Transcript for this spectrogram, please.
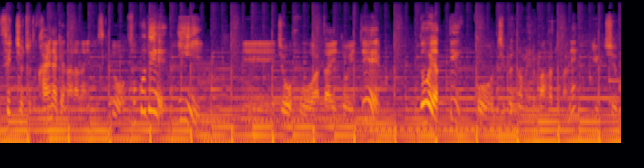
スイッチをちょっと変えなきゃならないんですけどそこでいい、えー、情報を与えておいてどうやってこう自分のメルマガとかね YouTube と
